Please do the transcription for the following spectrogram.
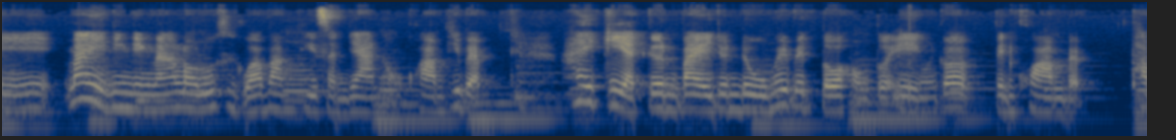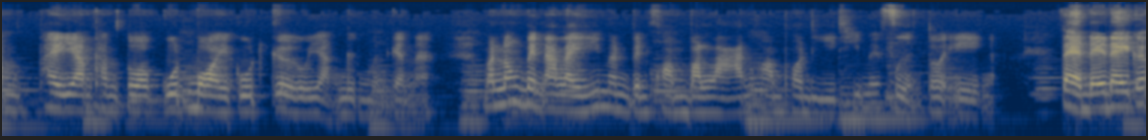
นี้ไม่จริงๆนะ เรารู้สึกว่าบางทีสัญญาณของความที่แบบให้เกียรติเกินไปจนดูไม่เป็นตัวของตัวเอง มันก็เป็นความแบบทำพยายามทำตัวกู๊ดบอยกู๊ดเกิร์ลอย่างหนึ่งเหมือนกันนะ มันต้องเป็นอะไรที่มันเป็นความบาลานซ์ความพอดีที่ไม่ฝืนตัวเองอะแต่ใด ๆ ก็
